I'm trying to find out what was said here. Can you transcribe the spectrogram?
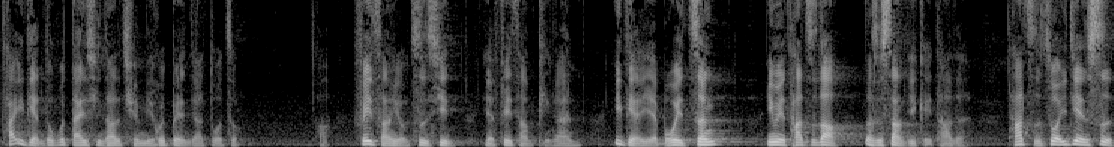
他一点都不担心他的权柄会被人家夺走，啊，非常有自信，也非常平安，一点也不会争，因为他知道那是上帝给他的。他只做一件事，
